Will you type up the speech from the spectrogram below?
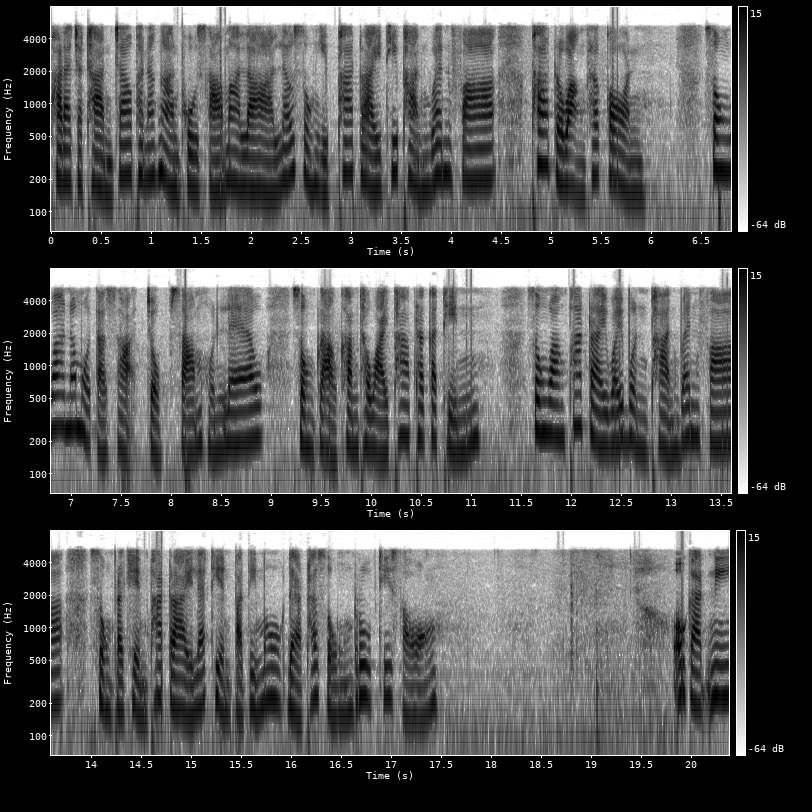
พระราชทานเจ้าพนักงานภูษามาลา แล้วทรงหยิบผ้าไตรที่ผ่านแว่นฟ้า พาดระหว่างพระกร ทรงว่านโมตัสสะจบสามหนแล้ว ทรงกล่าวคำถวายผ้าพระกฐิน ทรงวางผ้าไตรไว้บนผ่านแว่นฟ้า ทรงประเคนผ้าไตรและเทียนปฏิโมกแด่พระสงฆ์รูปที่สอง โอกาสนี้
